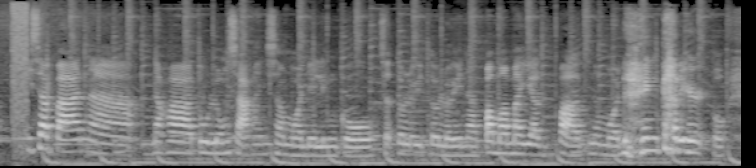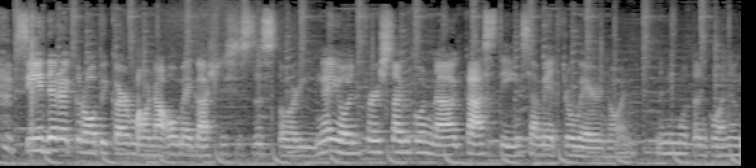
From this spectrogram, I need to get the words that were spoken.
Isa pa na nakatulong sa akin sa modeling ko, sa tuloy-tuloy na pamamayagpag ng modeling career ko, si Direk Robbie Carmona. Oh my gosh, this is the story. Ngayon, first time ko nag-casting sa Metro Wear noon. Nalimutan ko anong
